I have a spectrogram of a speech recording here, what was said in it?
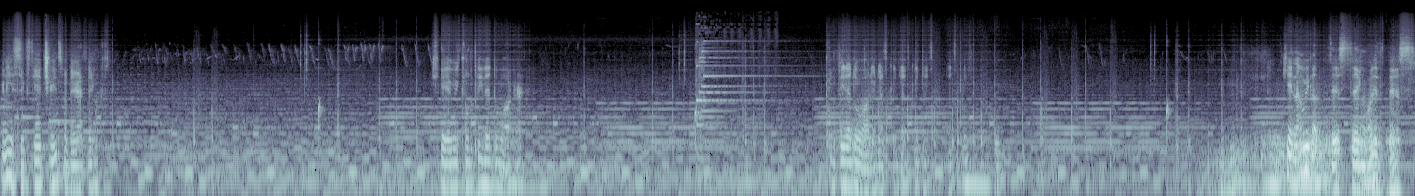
We need 68 trees for there, I think. Okay, we completed the water. Completed the water, that's good, that's good, that's good, that's good. Okay, now we got this thing. What is this?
